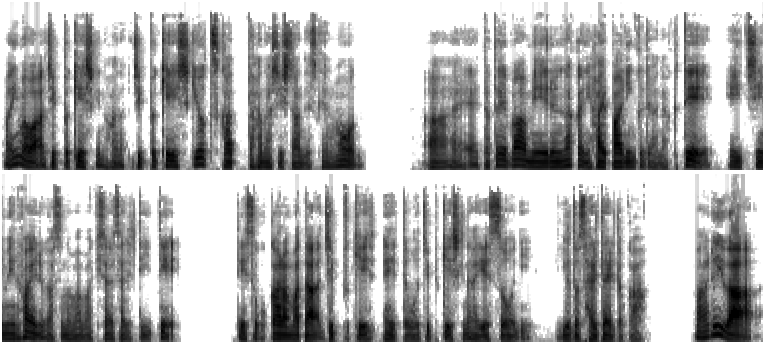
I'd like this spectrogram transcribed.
まあ、今は ZIP 形式の話、ZIP 形式を使った話したんですけども、あえー、例えばメールの中にハイパーリンクではなくて、HTML ファイルがそのまま記載されていて、で、そこからまた ZIP 形、えっ、ー、と、ZIP 形式の ISO に誘導されたりとか、まあ、あるいは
